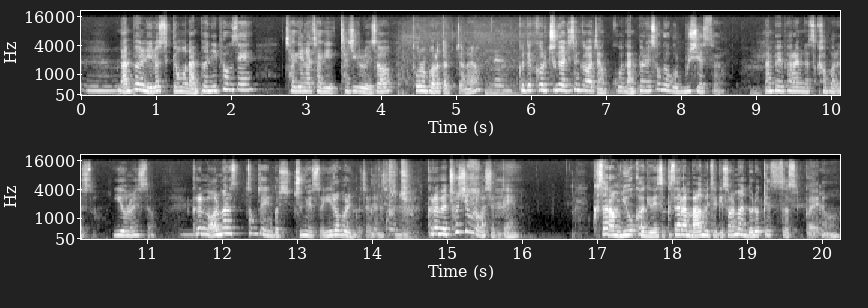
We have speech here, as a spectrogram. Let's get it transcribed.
음. 남편을 잃었을 경우 남편이 평생 자기나 자기 자식을 위해서 돈을 벌어다 줬잖아요. 네. 근데 그걸 중요하지 생각하지 않고 남편의 성욕을 무시했어요. 남편이 바람이 나서 가버렸어. 이혼을 했어. 그러면 얼마나 성적인 것이 중요했어요. 잃어버린 거잖아요. 그러면 초심으로 갔을 때 그 사람을 유혹하기 위해서 그 사람 마음에 들기 위해서 얼마나 노력했었을 거예요.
